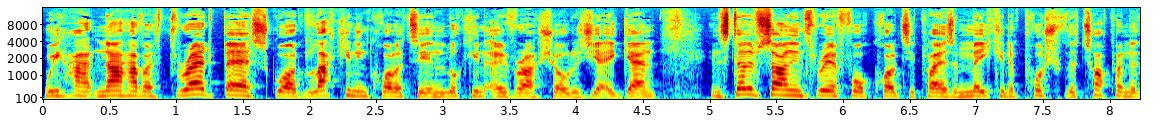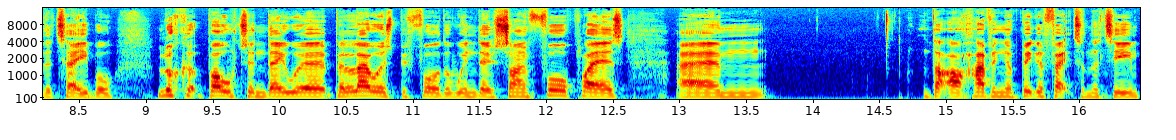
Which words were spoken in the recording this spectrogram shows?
We ha- now have a threadbare squad lacking in quality and looking over our shoulders yet again. Instead of signing three or four quality players and making a push for the top end of the table, look at Bolton. They were below us before the window. Signed four players um, that are having a big effect on the team.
